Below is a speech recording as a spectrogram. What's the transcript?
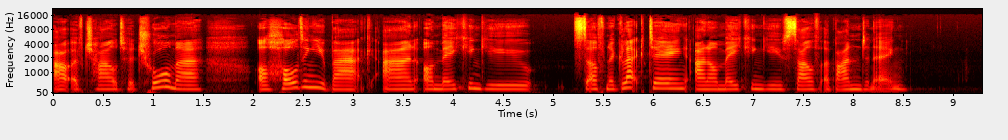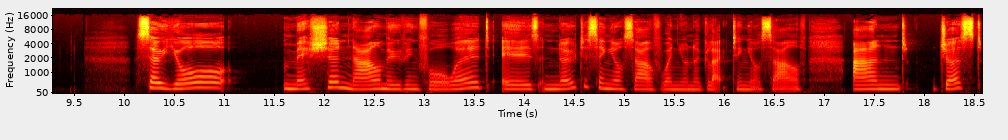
out of childhood trauma are holding you back and are making you self neglecting and are making you self abandoning. So, your mission now moving forward is noticing yourself when you're neglecting yourself and just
